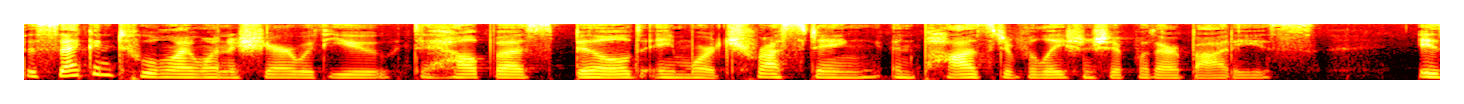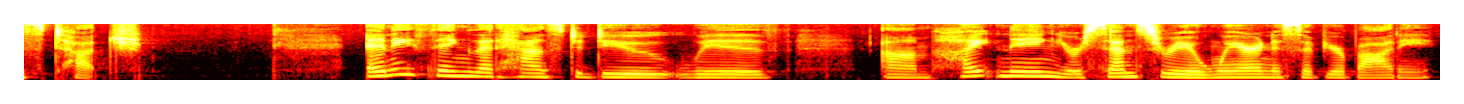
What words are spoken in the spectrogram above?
The second tool I want to share with you to help us build a more trusting and positive relationship with our bodies is touch. Anything that has to do with um, heightening your sensory awareness of your body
